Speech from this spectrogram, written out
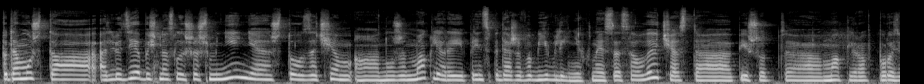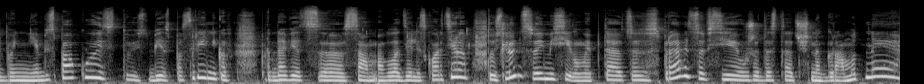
Потому что от людей обычно слышишь мнение, что зачем а, нужен маклер, и, в принципе, даже в объявлениях на ССЛВ часто пишут э, маклеров просьба не беспокоить, то есть без посредников, продавец сам владелец квартиры. То есть люди своими силами пытаются справиться, все уже достаточно грамотные,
